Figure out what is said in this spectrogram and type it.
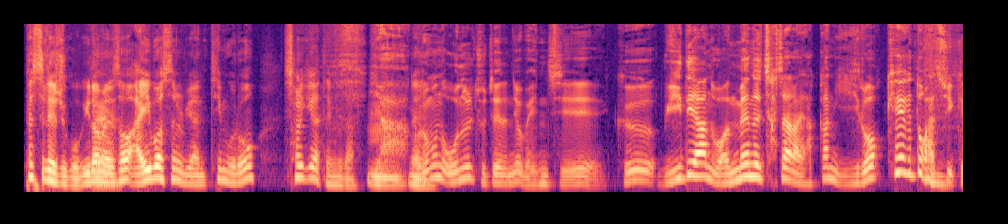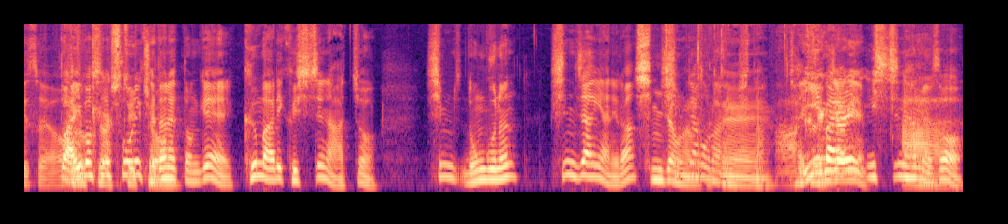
패스를 해주고 이러면서 아이버슨을 위한 팀으로 설계가 됩니다. 야, 네. 그러면 오늘 주제는요. 왠지 그 위대한 원맨을 찾아라. 약간 이렇게도 갈수 있겠어요. 또 아이버슨의 소원이. 대단했던 게 그 말이 그 시즌에 나왔죠. 심, 농구는 신장이 아니라 심장으로 심장으로, 하는. 것이다. 네. 아, 이 말을 이 시즌에 하면서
